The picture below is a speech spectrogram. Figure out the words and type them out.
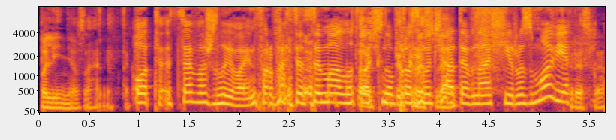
паління взагалі. Так От це важлива інформація. Це мало точно прозвучати в нашій розмові. Е,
